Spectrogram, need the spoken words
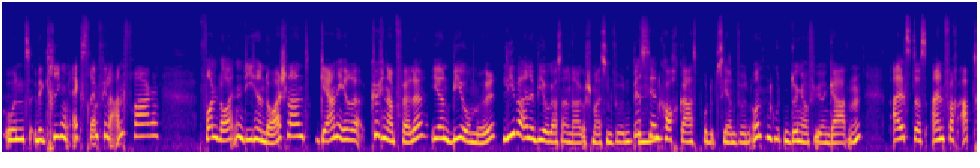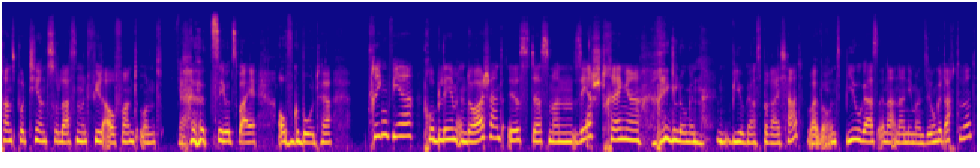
Und wir kriegen extrem viele Anfragen von Leuten, die hier in Deutschland gerne ihre Küchenabfälle, ihren Biomüll lieber in eine Biogasanlage schmeißen würden, ein bisschen Kochgas produzieren würden und einen guten Dünger für ihren Garten, als das einfach abtransportieren zu lassen mit viel Aufwand und CO2-Aufgebot. Ja. Kriegen wir Problem in Deutschland ist, dass man sehr strenge Regelungen im Biogasbereich hat, weil bei uns Biogas in einer anderen Dimension gedacht wird.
